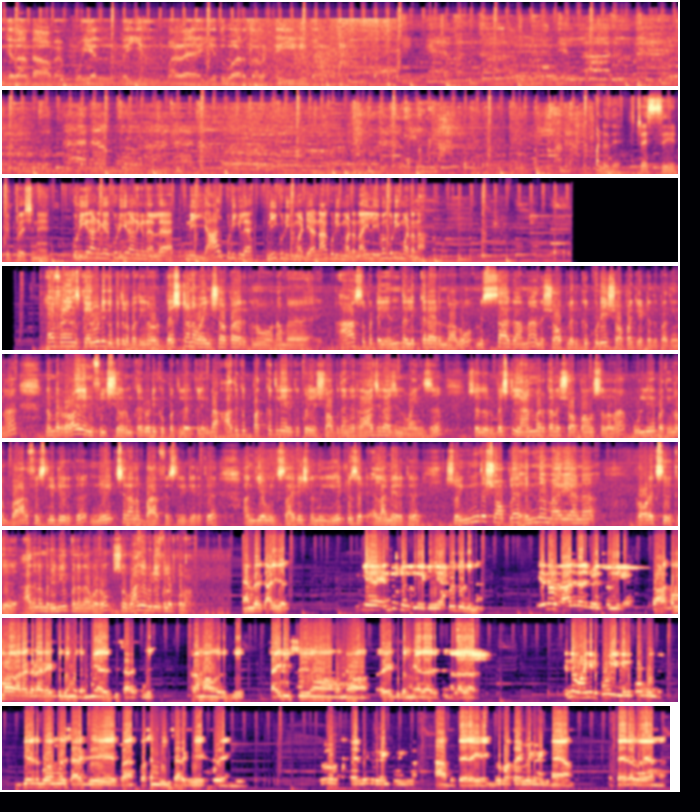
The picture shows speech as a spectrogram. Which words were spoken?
இங்கதான்டா அவன் புயல் வெயில் மழை எதுவா இருந்தாலும் டெய்லி வரும். பண்றது? ஸ்ட்ரெஸ் டிப்ரெஷனு குடிக்கிறானுங்க குடிக்கிறானுங்கன்னு இல்ல. நீ யார் குடிக்கல? நீ குடிக்க மாட்டியா? நான் குடிக்க மாட்டேனா? இல்ல இவன் குடிக்க மாட்டானா? ஹே ஃப்ரெண்ட்ஸ் கருவடி குப்பத்தில் பார்த்தீங்கன்னா ஒரு பெஸ்ட்டான வைன் ஷாப்பாக இருக்கணும். நம்ம ஆசைப்பட்ட எந்த லிக்கராக இருந்தாலும் மிஸ் ஆகாமல் அந்த ஷாப்பில் இருக்கக்கூடிய ஷாப்பாக கேட்டது பார்த்தீங்கன்னா நம்ம ராயல் என்ஃபீல்ட் ஷோரூம் கருவடி குப்பத்தில் இருக்கு இல்லைங்களா? அதுக்கு பக்கத்துலேயே இருக்கக்கூடிய ஷாப் தாங்க ராஜராஜன் வைன்ஸு ஸோ இது ஒரு பெஸ்ட் லேண்ட்மார்க்கான ஷாப்பாகவும் சொல்லலாம். உள்ளே பார்த்தீங்கன்னா பார் ஃபெசிலிட்டி இருக்குது நேச்சரான பார் ஃபெசிலிட்டி இருக்குது அங்கேயே உங்களுக்கு சைடிஷ்லேருந்து ஏ டு செட் எல்லாமே இருக்குது ஸோ இந்த ஷாப்பில் என்ன மாதிரியான ப்ராடக்ட்ஸ் இருக்குது அதை நம்ம ரிவ்யூ பண்ண தான் வரும். ஸோ வாங்க வீடியோக்குள்ளே போகலாம் என் பேர் காளிதாஸ். இங்க எந்த ஊர்ல இருந்து வந்திருக்கீங்க? தூத்துக்குடிண்ணே எதனால ராஜராஜ கோயில் சொன்னீங்க? வழக்கம் போல வர கடை ரேட்டு கொஞ்சம் கம்மியா இருக்கு சரக்கு தரமாவும் இருக்கு. சைடிஸும் கொஞ்சம் ரேட்டு கம்மியா தான் இருக்கு நல்லா தான் இருக்கு. என்ன வாங்கிட்டு போவீங்க இங்க போகும்போது? இங்க இருந்து போகும்போது சரக்கு ப- பசங்களுக்கு சரக்கு வாங்கி- எவ்வளவு ஒரு பத்தாயிரம் ரூபாய்க்கு வாங்கிட்டு போவீங்களா? ஆ பத்தாயிரம் வாங்கி- ஒரு பத்தாயிரம் ரூபாய்க்கு ஆ, பத்தாயிரம் ரூபாய் குறையாம.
